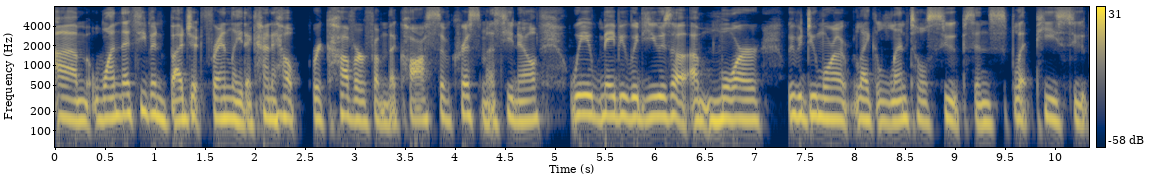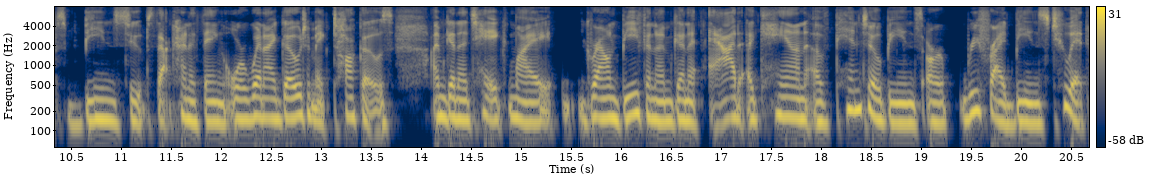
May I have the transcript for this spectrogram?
um, one that's even budget friendly to kind of help recover from the costs of Christmas. You know, we maybe would use a, a, more, we would do more like lentil soups and split pea soups, bean soups, that kind of thing. Or when I go to make tacos, I'm going to take my ground beef and I'm going to add a can of pinto beans or refried beans to it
